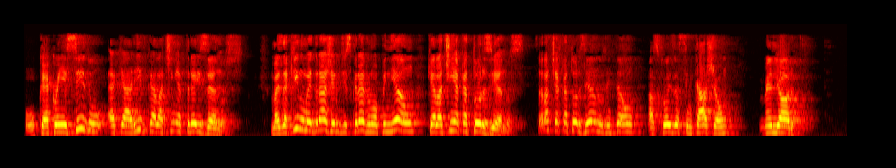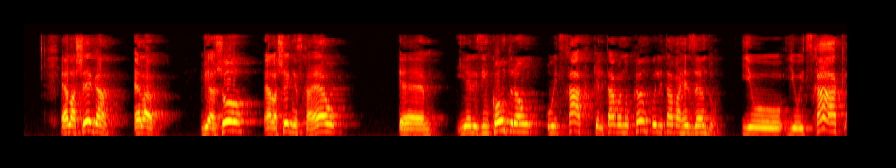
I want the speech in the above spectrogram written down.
o que é conhecido é que a Rivka ela tinha três anos. Mas aqui no Medrash ele descreve uma opinião que ela tinha 14 anos. Se ela tinha 14 anos, então as coisas se encaixam melhor. Ela chega, ela viajou, ela chega em Israel, é, e eles encontram o Yitzhak, que ele estava no campo, ele estava rezando. E o, e o Yitzhak,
